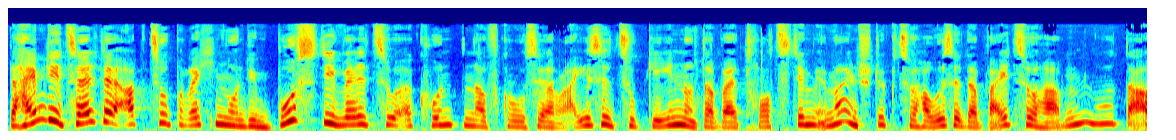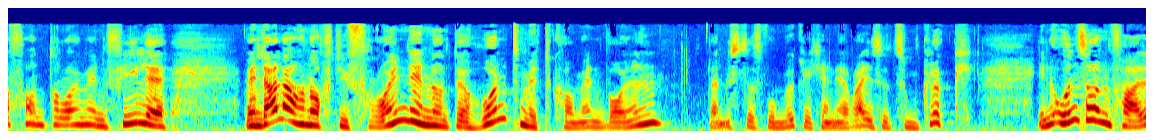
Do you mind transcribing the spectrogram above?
Daheim die Zelte abzubrechen und im Bus die Welt zu erkunden, auf große Reise zu gehen und dabei trotzdem immer ein Stück zu Hause dabei zu haben, davon träumen viele. Wenn dann auch noch die Freundin und der Hund mitkommen wollen, dann ist das womöglich eine Reise zum Glück. In unserem Fall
